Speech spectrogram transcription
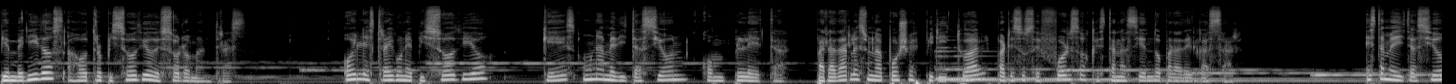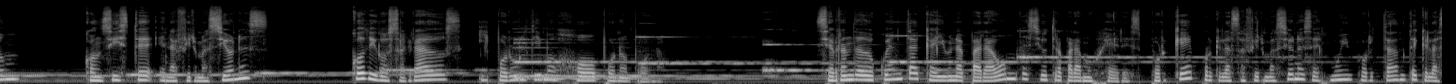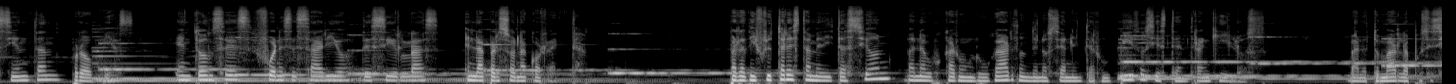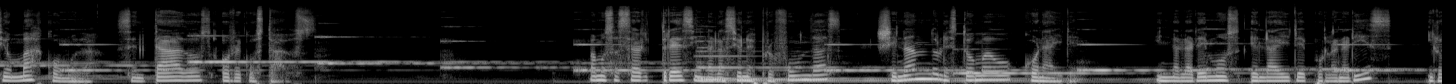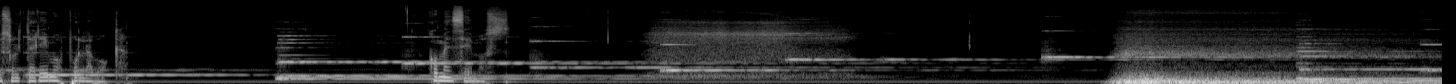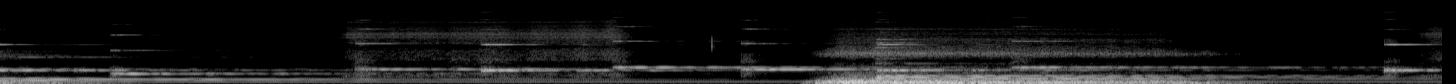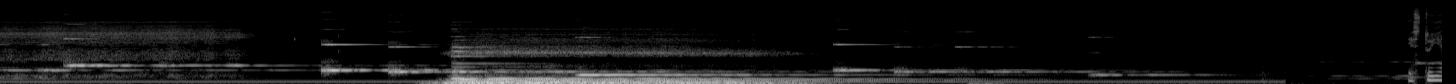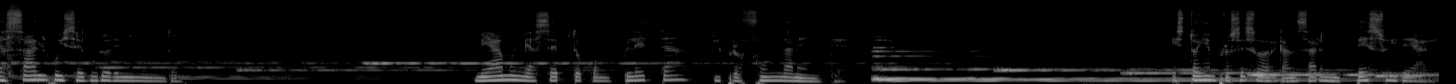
Bienvenidos a otro episodio de Solo Mantras. Hoy les traigo un episodio que es una meditación completa para darles un apoyo espiritual para esos esfuerzos que están haciendo para adelgazar. Esta meditación consiste en afirmaciones, códigos sagrados y por último Ho'oponopono. Se habrán dado cuenta que hay una para hombres y otra para mujeres. ¿Por qué? Porque las afirmaciones es muy importante que las sientan propias. Entonces fue necesario decirlas en la persona correcta. Para disfrutar esta meditación van a buscar un lugar donde no sean interrumpidos y estén tranquilos. Van a tomar la posición más cómoda, sentados o recostados. Vamos a hacer tres inhalaciones profundas llenando el estómago con aire. Inhalaremos el aire por la nariz y lo soltaremos por la boca. Comencemos. Estoy a salvo y seguro de mi mundo. Me amo y me acepto completa y profundamente. Estoy en proceso de alcanzar mi peso ideal.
